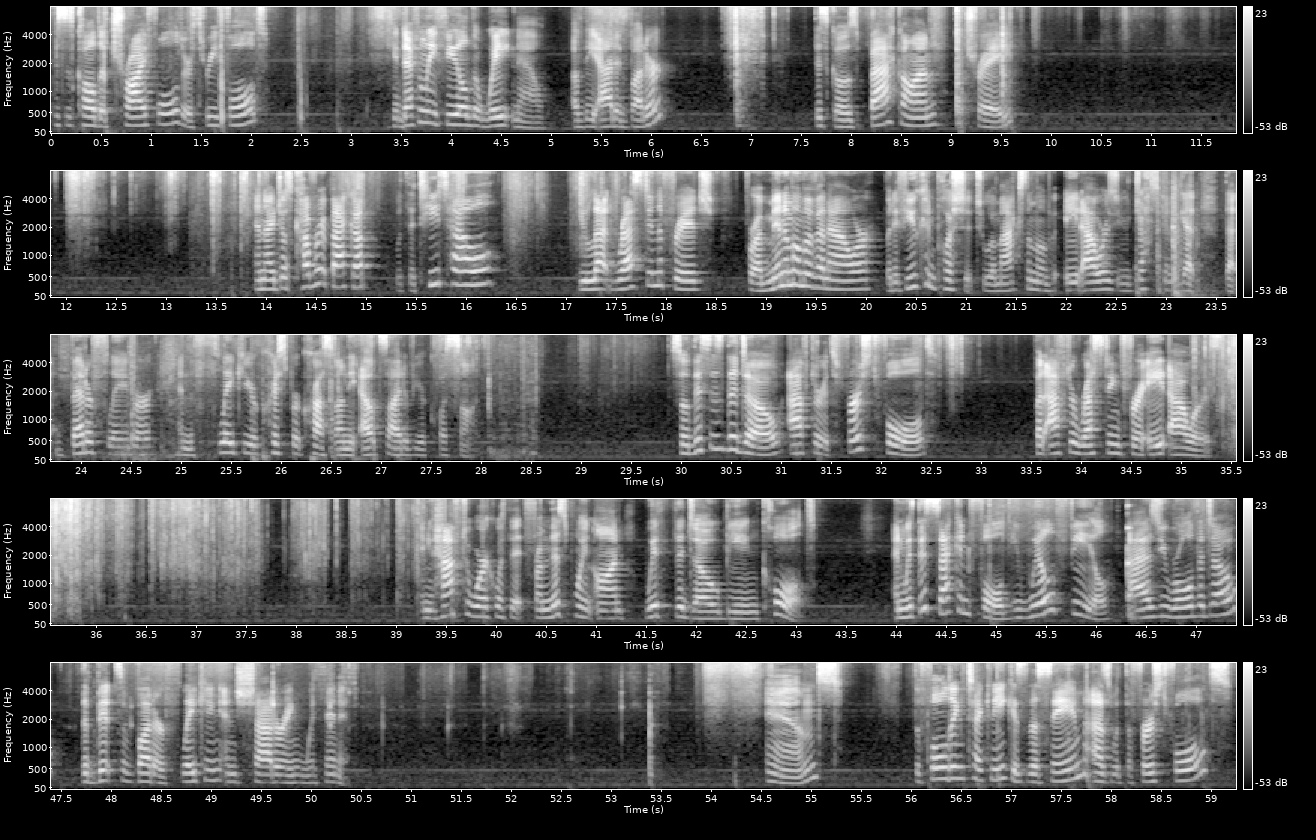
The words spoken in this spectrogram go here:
This is called a trifold or threefold. You can definitely feel the weight now of the added butter. This goes back on the tray. And I just cover it back up with the tea towel. You let rest in the fridge for a minimum of an hour, but if you can push it to a maximum of eight hours, you're just gonna get that better flavor and the flakier, crisper crust on the outside of your croissant. So this is the dough after its first fold but after resting for eight hours. And you have to work with it from this point on with the dough being cold. And with this second fold, you will feel, as you roll the dough, the bits of butter flaking and shattering within it. And the folding technique is the same as with the first folds.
